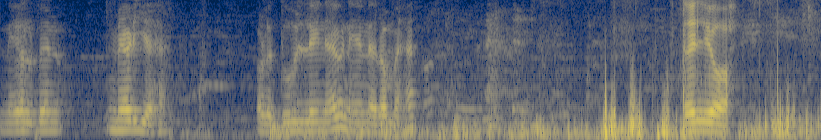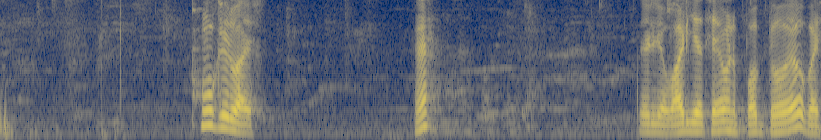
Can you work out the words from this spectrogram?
નેલ? બેન મેળીએ હે. ઓલે ધૂળ લઈને આવ્યું ને એને રમે, હે? રેલ્યો લ્યો. શું કર્યું આ? હે? રેલ્યો લ્યો, વાડિયાથી આવ્યો ને પગ ધોયો ભાઈ.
